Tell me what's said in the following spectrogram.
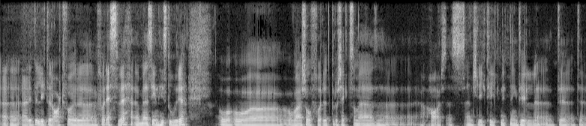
er ikke litt rart for, for SV med sin historie og, være så for et prosjekt som jeg har en slik tilknytning til, til, til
